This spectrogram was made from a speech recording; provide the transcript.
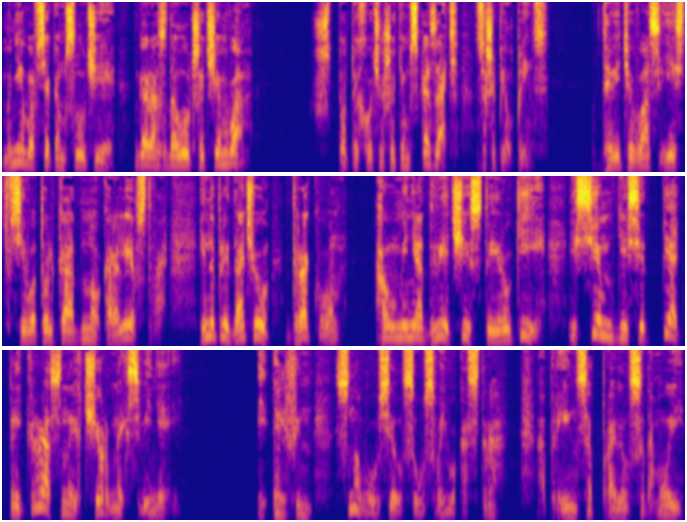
Мне во всяком случае гораздо лучше, чем вам. «Что ты хочешь этим сказать?» — зашипел принц. «Да ведь у вас есть всего только одно королевство, и на придачу дракон, а у меня две чистые руки и семьдесят пять прекрасных черных свиней». И Эльфин снова уселся у своего костра, а принц отправился домой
